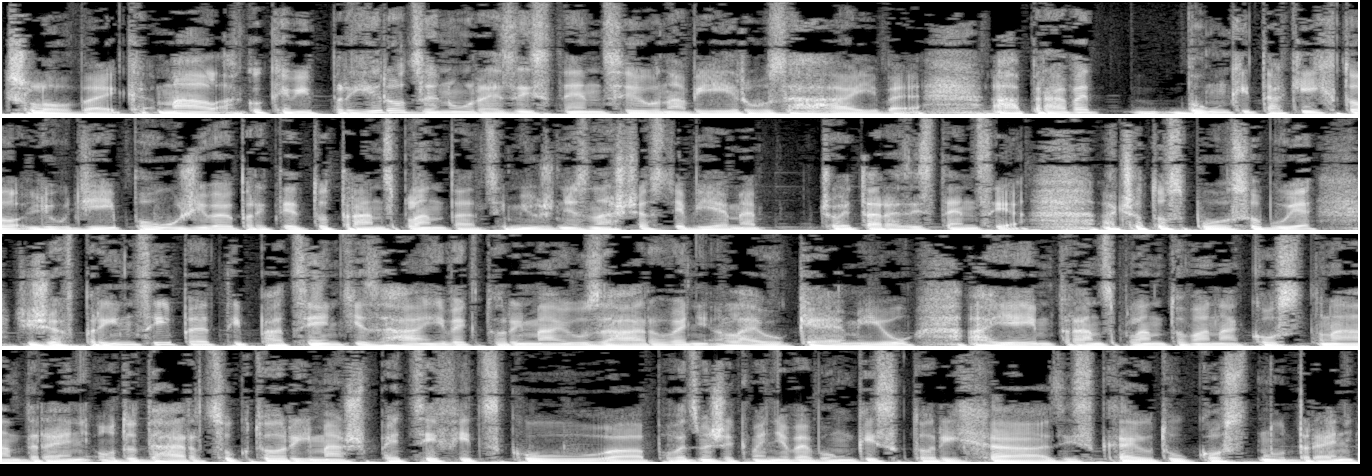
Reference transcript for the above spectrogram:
človek mal ako keby prírodzenú rezistenciu na vírus HIV HIV. A práve bunky takýchto ľudí používajú pri tejto transplantácii. My už dnes našťastie vieme, čo je tá rezistencia a čo to spôsobuje. Čiže v princípe tí pacienti z HIV, ktorí majú zároveň leukémiu a je im transplantovaná kostná dreň od darcu, ktorý má špecifickú, povedzme, že kmeňové bunky, z ktorých získajú tú kostnú dreň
